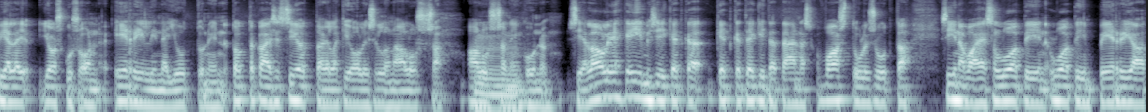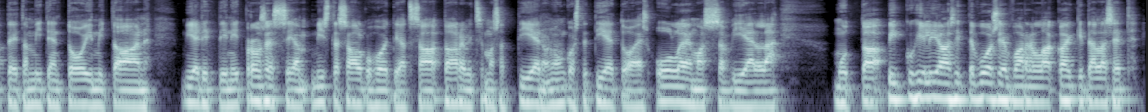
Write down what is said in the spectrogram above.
vielä joskus on erillinen juttu, niin totta kai se sijoittajillakin oli silloin alussa. alussa mm. niin kun, siellä oli ehkä ihmisiä, ketkä, ketkä teki tätä vastuullisuutta. Siinä vaiheessa luotiin, luotiin periaatteita, miten toimitaan, mietittiin niitä prosesseja, mistä salkuhoitajat saa tarvitsemansa tiedon, onko sitä tietoa edes olemassa vielä. Mutta pikkuhiljaa sitten vuosien varrella kaikki tällaiset –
